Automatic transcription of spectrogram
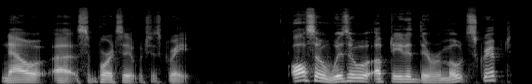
now uh, supports it, which is great. Also, Wizzo updated their remote script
